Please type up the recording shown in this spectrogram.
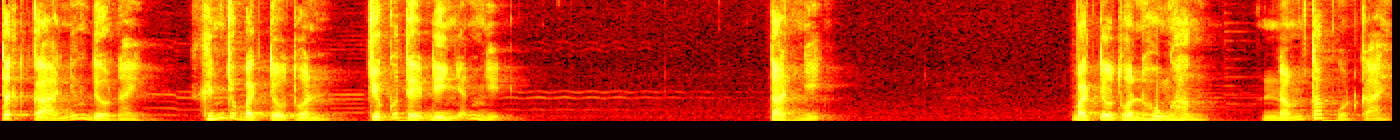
Tất cả những điều này Khiến cho Bạch Tiểu Thuần chưa có thể đi nhẫn nhịn. Tàn nhịn Bạch Tiểu Thuần hung hăng, Nắm tóc một cái.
